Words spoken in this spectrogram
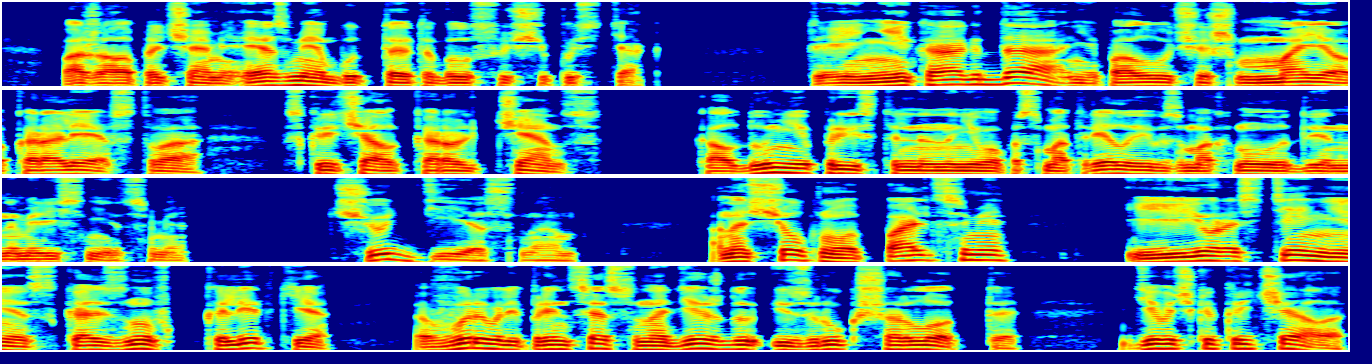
— пожала плечами Эзмия, будто это был сущий пустяк. «Ты никогда не получишь мое королевство!» — вскричал король Ченс. Колдунья пристально на него посмотрела и взмахнула длинными ресницами. «Чудесно!» Она щелкнула пальцами, и ее растения, скользнув к клетке, вырвали принцессу Надежду из рук Шарлотты. Девочка кричала,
